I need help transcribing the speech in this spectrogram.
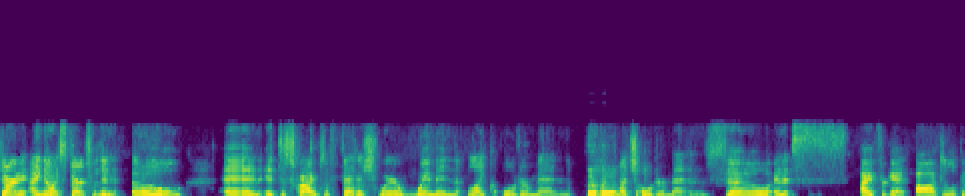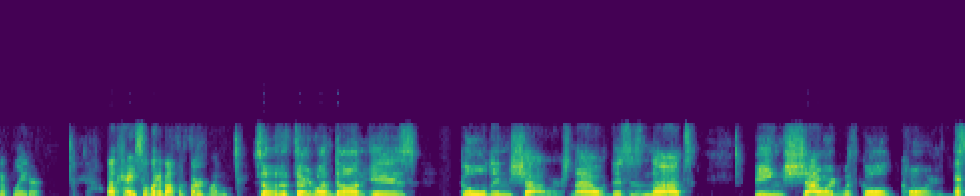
darn it! I know it starts with an O, and it describes a fetish where women like older men, Uh-huh. much older men. So, and it's I forget. I'll have to look it up later. Okay. So, what about the third one? So the third one, Dawn, is golden showers. Now, this is not being showered with gold coins.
